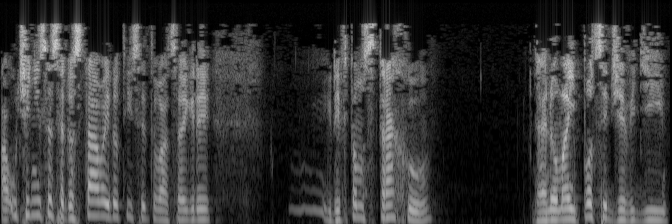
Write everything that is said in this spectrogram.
A učení se se dostávají do té situace, kdy, kdy v tom strachu najednou mají pocit, že vidí,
